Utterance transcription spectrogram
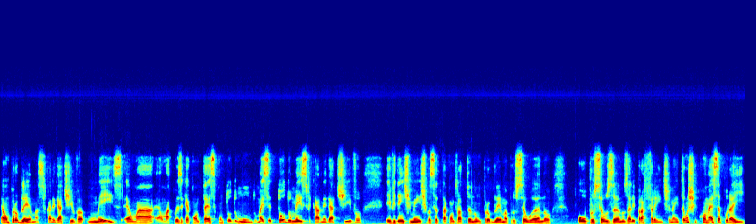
é um problema. Se ficar negativa um mês é uma, é uma coisa que acontece com todo mundo. Mas se todo mês ficar negativo, evidentemente você está contratando um problema para o seu ano ou para os seus anos ali para frente, né? Então acho que começa por aí.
